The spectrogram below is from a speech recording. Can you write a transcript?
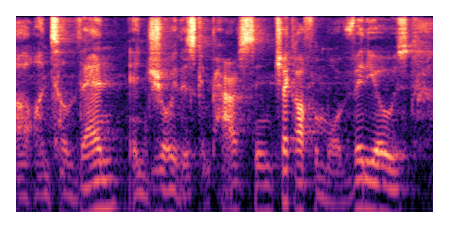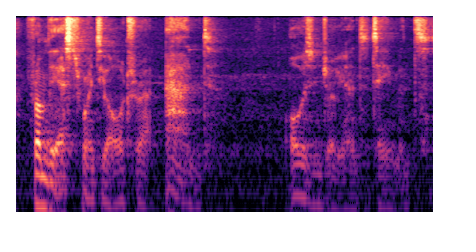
Uh, until then, enjoy this comparison. Check out for more videos from the S20 Ultra and always enjoy your entertainment.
